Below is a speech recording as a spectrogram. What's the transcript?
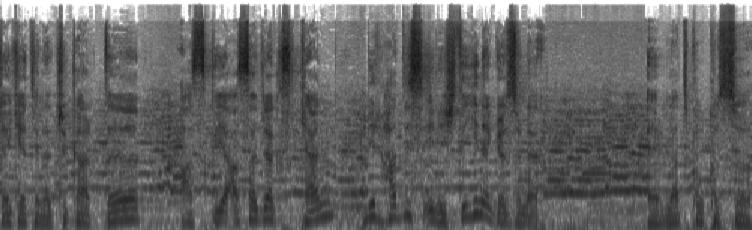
Ceketini çıkarttı, askıya asacakken bir hadis ilişti yine gözüne. Evlat kokusu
